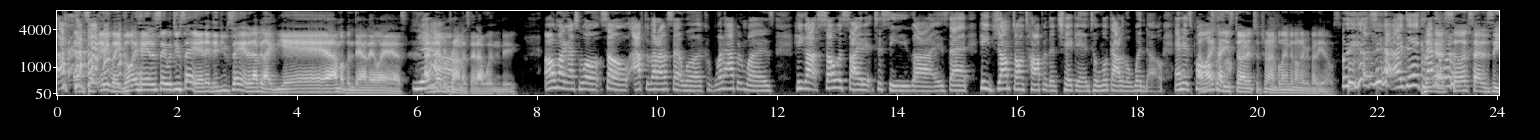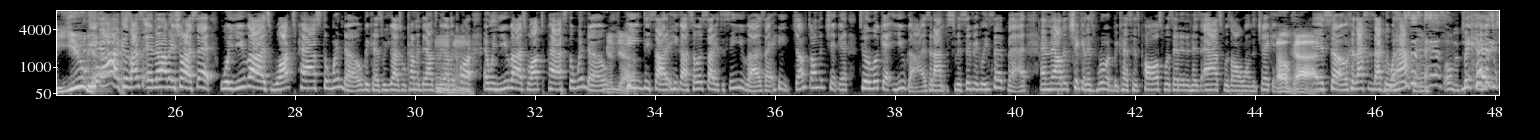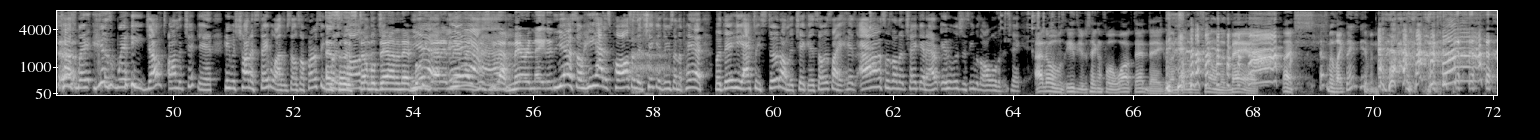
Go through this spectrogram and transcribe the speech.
And so anyway, go ahead and say what you said, and then you say it, and I'll be like, "Yeah, I'm up and down that ass." yeah. I never promised that I wouldn't be. Oh my gosh. Well, so after that, I said, look, what happened was he got so excited to see you guys that he jumped on top of the chicken to look out of the window. And his paws I like how you started to try and blame it on everybody else. because I did because I didn't got want so excited to see you. Guys. Yeah, because I and then I made sure I said, "Well, you guys walked past the window because you guys were coming down to the other Mhm. car, and when you guys walked past the window, he decided he got so excited to see you guys that he jumped on the chicken to look at you guys, and I specifically said that, and now the chicken is ruined because his paws was in it and his ass was all on the chicken. Oh God. and so because that's exactly what Why is happened. his ass on the chicken, Because because when, because when he jumped on the chicken, he was trying to stabilize himself. So first he put and his so he paws on the stumbled down and that booty Yeah, got in there like this. He got marinated. Yeah, so he had his paws in the chicken juice in the pan, but then he actually stood on the chicken. So it's like his ass was on the chicken. It was just he was all over the chicken. I know it was easier to take him for a walk that day because I know it wasn't smelling as bad. Like that smells like Thanksgiving.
